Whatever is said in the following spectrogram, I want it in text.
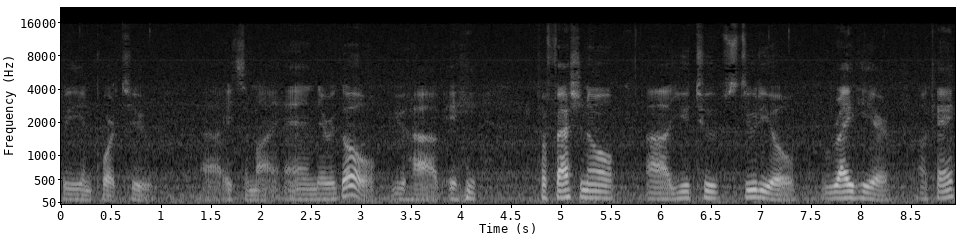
3 and port 2 uh, HDMI. And there we go. You have a professional uh, YouTube studio right here. Okay,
